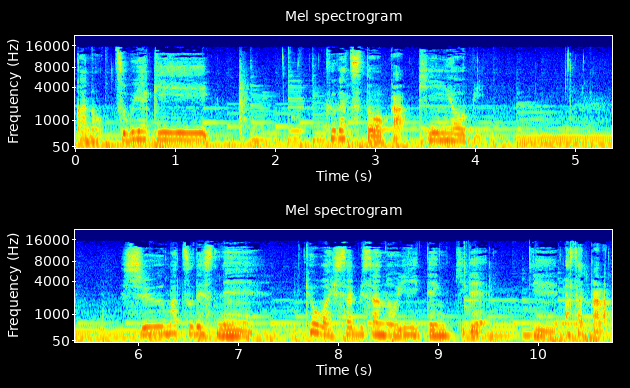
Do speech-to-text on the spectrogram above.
日のつぶやき。9月10日金曜日。週末ですね。今日は久々のいい天気で、えー、朝から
